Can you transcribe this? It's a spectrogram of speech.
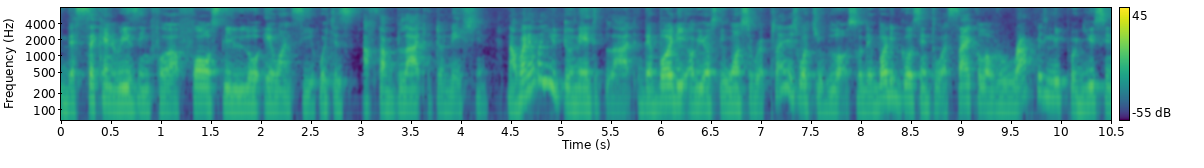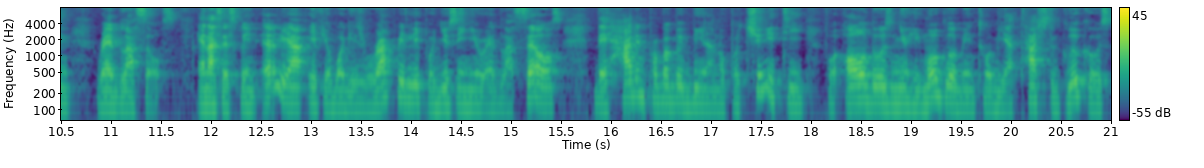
the second reason for a falsely low A1C, which is after blood donation. Now, whenever you donate blood, the body obviously wants to replenish what you've lost. So the body goes into a cycle of rapidly producing red blood cells. And as explained earlier, if your body is rapidly producing new red blood cells, there hadn't probably been an opportunity for all those new hemoglobin to be attached to glucose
